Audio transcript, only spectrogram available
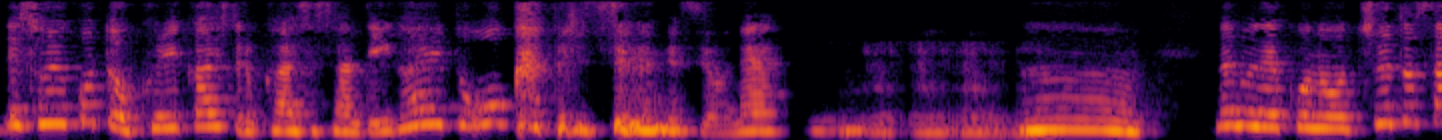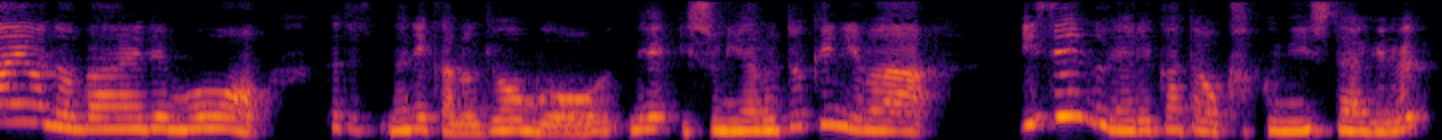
で、そういうことを繰り返してる会社さんって意外と多かったりするんですよね。うん。なので、この中途採用の場合でも、例えば何かの業務をね、一緒にやるときには、以前のやり方を確認してあげる。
